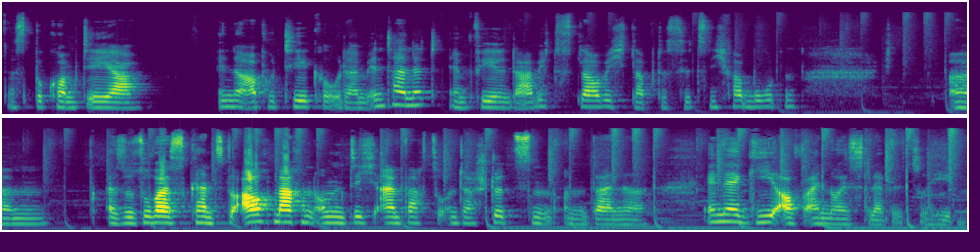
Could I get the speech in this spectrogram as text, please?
Das bekommt ihr ja in der Apotheke oder im Internet. Empfehlen darf ich das, glaube ich. Ich glaube, das ist jetzt nicht verboten. Ähm, also sowas kannst du auch machen, um dich einfach zu unterstützen und deine Energie auf ein neues Level zu heben.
